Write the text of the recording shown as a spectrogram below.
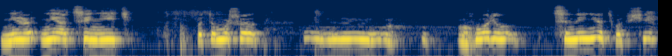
ни, ни оценить, потому что горю цены нет вообще.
